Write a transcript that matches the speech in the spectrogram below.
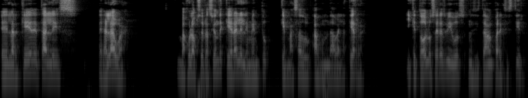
El arqué de Tales era el agua, bajo la observación de que era el elemento que más abundaba en la tierra y que todos los seres vivos necesitaban para existir.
